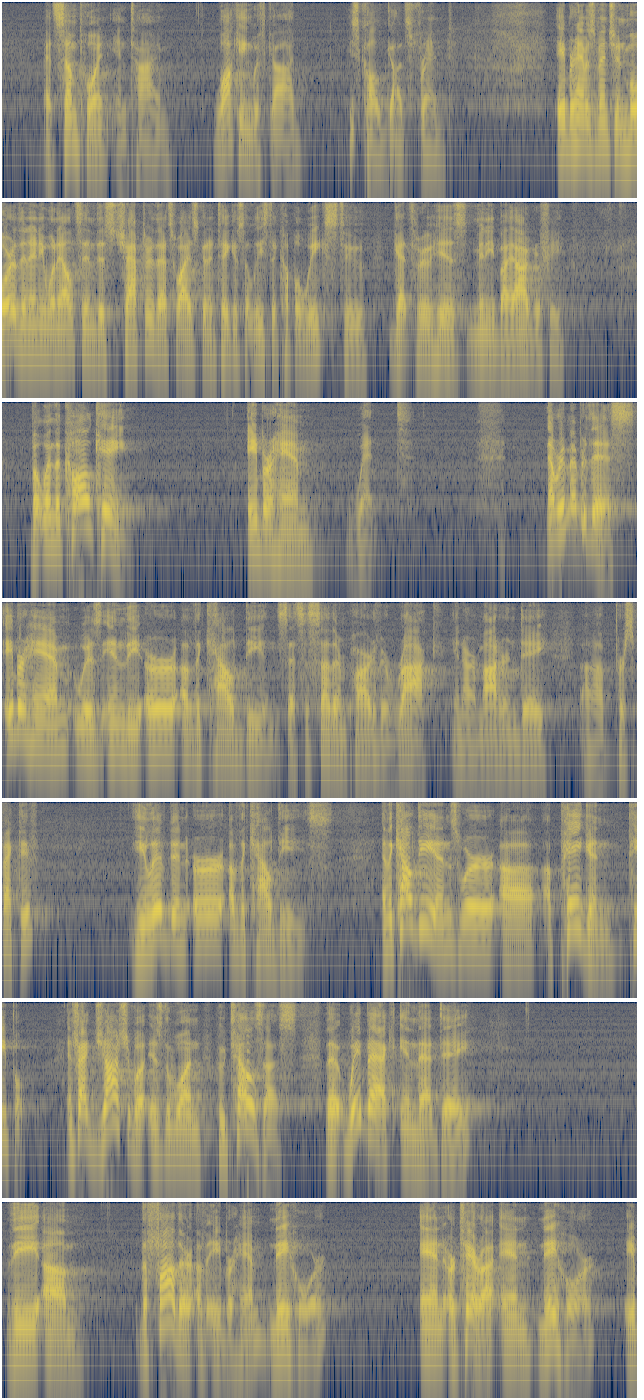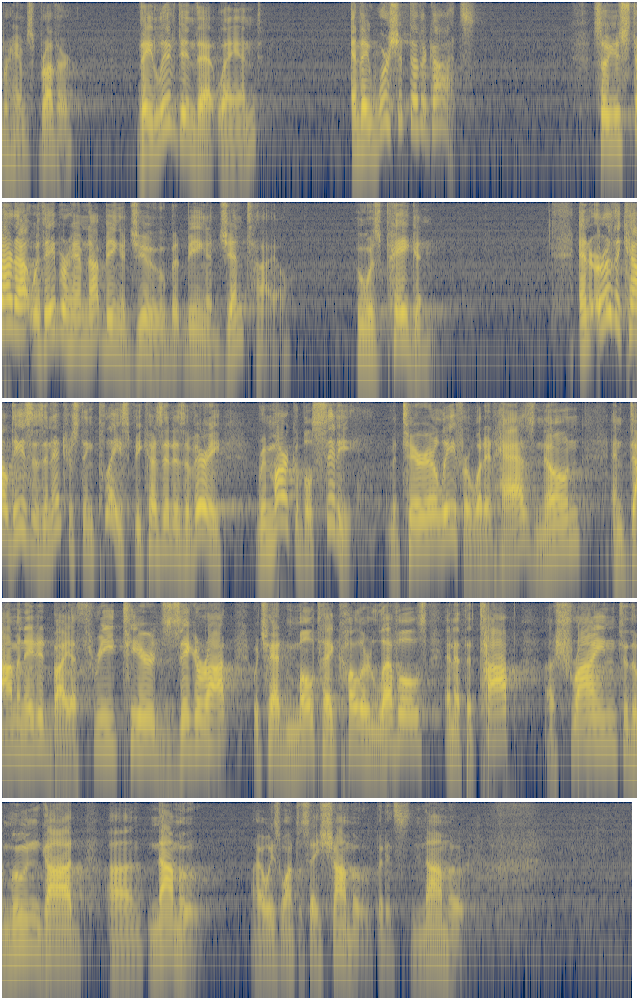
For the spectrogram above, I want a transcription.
at some point in time, walking with God, he's called God's friend. Abraham is mentioned more than anyone else in this chapter. That's why it's going to take us at least a couple weeks to get through his mini biography. But when the call came, Abraham went. Now remember this Abraham was in the Ur of the Chaldeans. That's the southern part of Iraq in our modern day uh, perspective. He lived in Ur of the Chaldees. And the Chaldeans were uh, a pagan people. In fact, Joshua is the one who tells us that way back in that day, the, um, the father of Abraham, Nahor, and or Terah and Nahor, Abraham's brother, they lived in that land and they worshiped other gods. So you start out with Abraham not being a Jew, but being a Gentile who was pagan. And Ur the Chaldees is an interesting place because it is a very remarkable city, materially for what it has, known and dominated by a three tiered ziggurat, which had multicolored levels, and at the top, a shrine to the moon god uh, Namu. I always want to say Shamu, but it's Namu.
